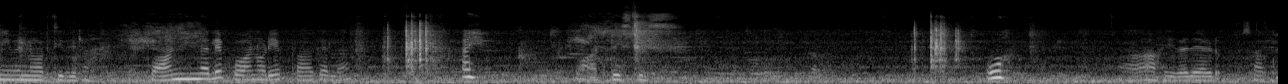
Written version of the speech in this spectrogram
ನೀವೇ ನೋಡ್ತಿದ್ದೀರಾ? ಫೋನ್ನಲ್ಲೇ ಫೋನ್ ಹೊಡಿಯೋಕ್ಕಾಗಲ್ಲ ಐ ವಾಟ್ ಇಸ್ ದಿಸ್ ಓ ಹಾಂ ಇರೋದೆರಡು ಸಾಕು.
